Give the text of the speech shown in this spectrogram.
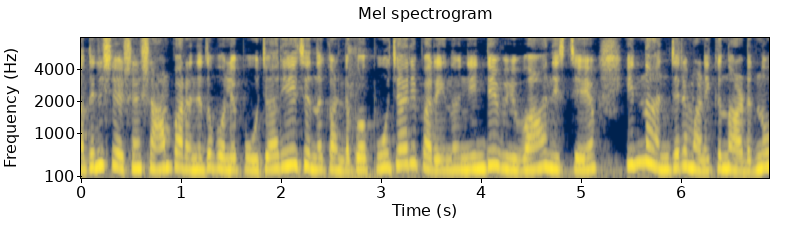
അതിനുശേഷം ഷാം പറഞ്ഞതുപോലെ പൂജാരിയെ ചെന്ന് കണ്ടപ്പോൾ പൂജാരി പറയുന്നു നിന്റെ വിവാഹ നിശ്ചയം ഇന്ന് അഞ്ചര മണിക്ക് നടന്നു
